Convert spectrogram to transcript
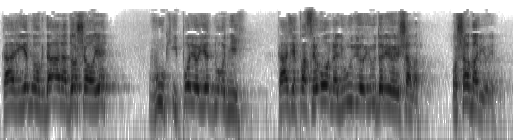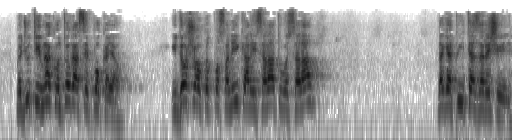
Kaže, jednog dana došao je vuk i pojao jednu od njih. Kaže, pa se on naljudio i udario je šamar. Ošamario je. Međutim, nakon toga se pokajao. I došao kod poslanika, ali i salatu wasalam, da ga pita za rešenje.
